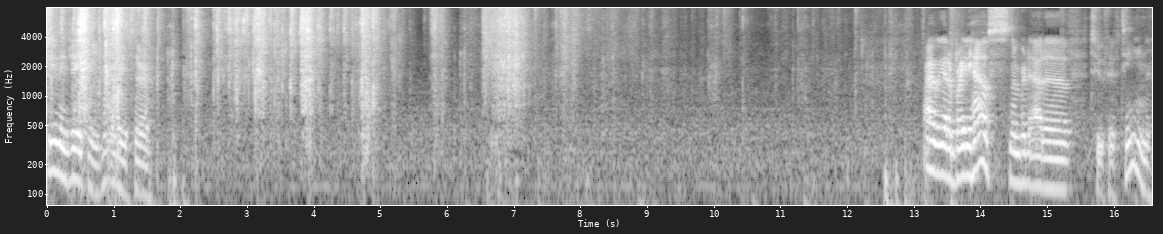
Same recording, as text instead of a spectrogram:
Good evening, Jason. How are you, sir? All right, we got a Brady House numbered out of 215.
